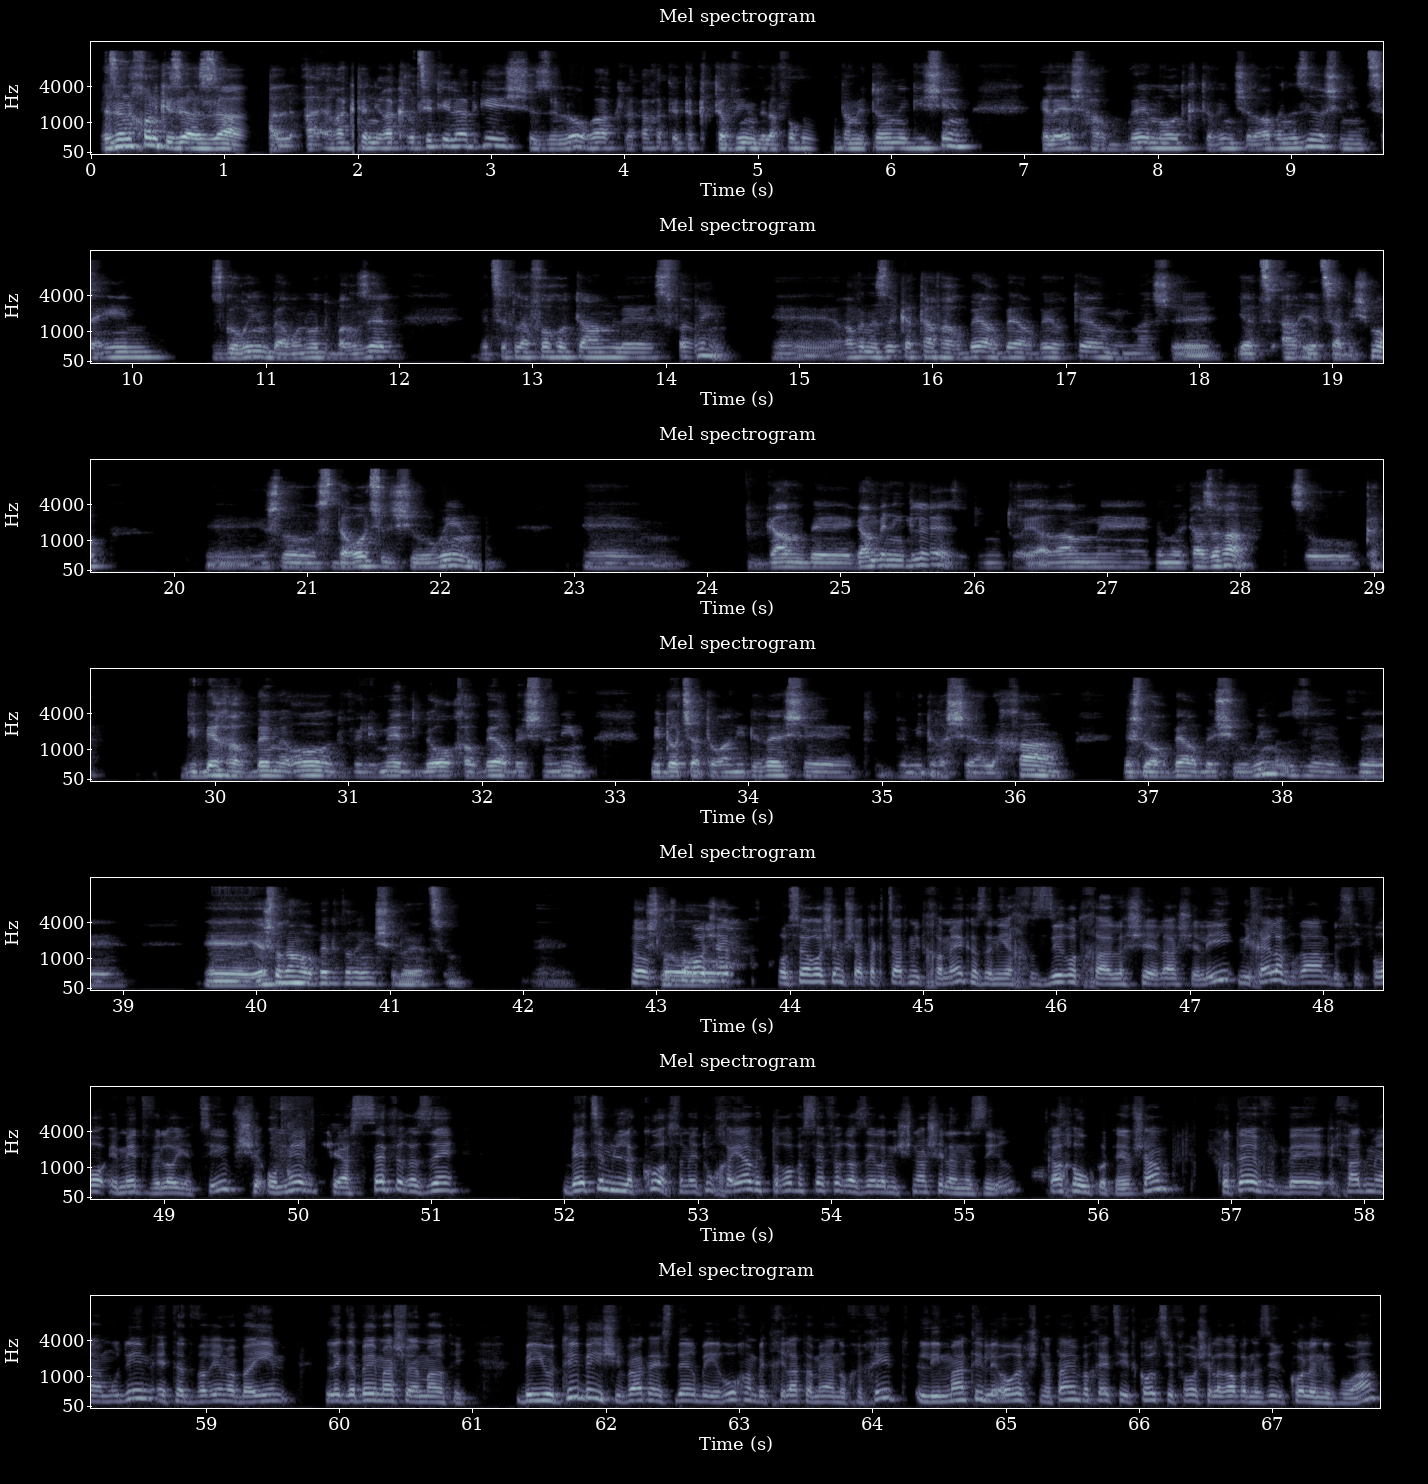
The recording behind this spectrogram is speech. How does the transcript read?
זה נכון, כי זה עזר. רק, אני רק רציתי להדגיש שזה לא רק לקחת את הכתבים ולהפוך אותם יותר נגישים, אלא יש הרבה מאוד כתבים של הרב הנזיר שנמצאים סגורים בארונות ברזל, וצריך להפוך אותם לספרים. אה, הרב הנזיר כתב הרבה הרבה הרבה יותר ממה שיצא בשמו. אה, יש לו סדרות של שיעורים, אה, גם, ב, גם בנגלה, זאת אומרת, הוא היה רם אה, במרכז הרב, אז הוא דיבר הרבה מאוד ולימד לאורך הרבה הרבה שנים מידות שהתורה נדרשת ומדרשי הלכה, יש לו הרבה הרבה שיעורים על זה, ויש לו גם הרבה דברים שלא יצאו. טוב, לו... עושה רושם שאתה קצת מתחמק, אז אני אחזיר אותך לשאלה שלי. מיכאל אברהם בספרו אמת ולא יציב, שאומר שהספר הזה בעצם לקוח, זאת אומרת, הוא חייב את רוב הספר הזה למשנה של הנזיר, ככה הוא כותב שם, כותב באחד מהעמודים את הדברים הבאים לגבי מה שאמרתי. בהיותי בישיבת ההסדר בירוחם בתחילת המאה הנוכחית, לימדתי לאורך שנתיים וחצי את כל ספרו של הרב הנזיר כל הנבואה.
